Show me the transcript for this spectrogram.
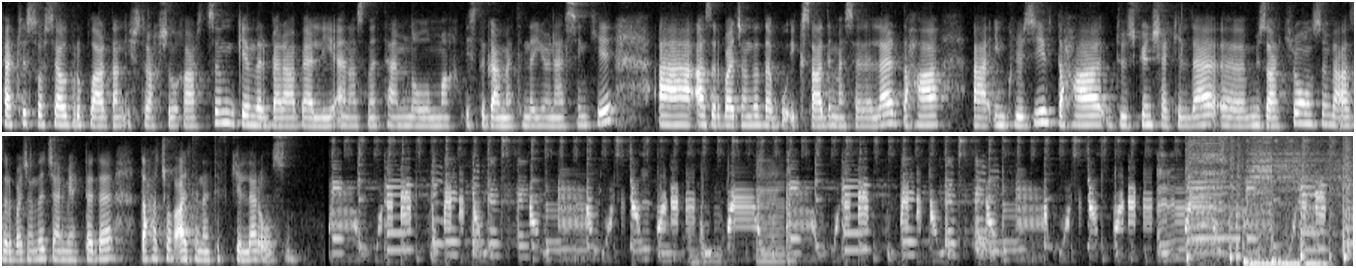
fərqli sosial qruplardan iştirakçılıq artsın, gender bərabərliyi ən azından təmin olunmaq istiqamətində yönəlsin ki, Azərbaycanda da bu iqtisadi məsələlər daha inklüziv, daha düzgün şəkildə müzakirə olunsun və Azərbaycanda cəmiyyətdə də daha çox alternativ fikirlər olsun. Thank you.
